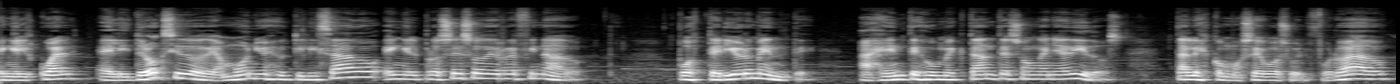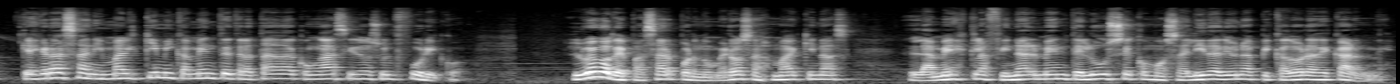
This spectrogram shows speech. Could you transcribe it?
en el cual el hidróxido de amonio es utilizado en el proceso de refinado. Posteriormente, agentes humectantes son añadidos, tales como sebo sulfurado, que es grasa animal químicamente tratada con ácido sulfúrico. Luego de pasar por numerosas máquinas, la mezcla finalmente luce como salida de una picadora de carne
